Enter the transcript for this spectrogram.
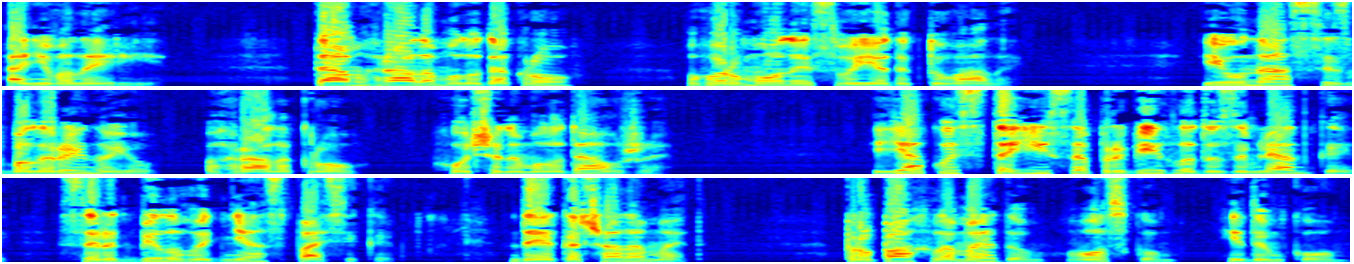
ані Валерії. Там грала молода кров, гормони своє диктували. І у нас із балериною грала кров, хоч і не молода вже. Якось Таїса прибігла до землянки серед білого дня з пасіки, де я качала мед, пропахла медом, воском і димком.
